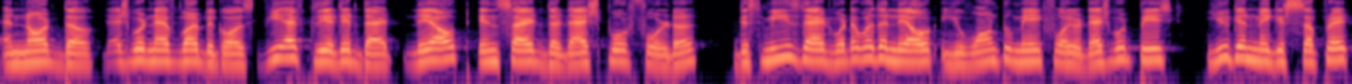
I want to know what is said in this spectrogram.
and not the dashboard navbar because we have created that layout inside the dashboard folder. This means that whatever the layout you want to make for your dashboard page, you can make it separate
